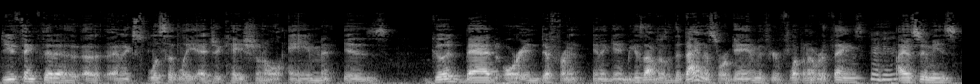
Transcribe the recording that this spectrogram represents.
Do you think that a, a, an explicitly educational aim is good, bad, or indifferent in a game? Because obviously, the dinosaur game, if you're flipping over things, Mm-hmm. I assume he's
